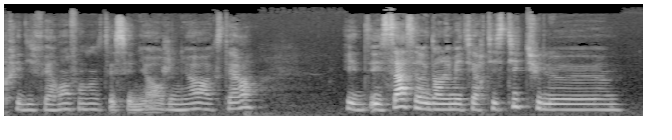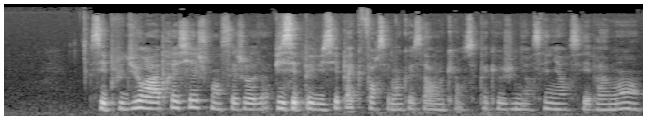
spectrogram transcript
prix différents en fonction de tes seniors, juniors, etc. Et, et ça, c'est vrai que dans les métiers artistiques, tu le... C'est plus dur à apprécier, je pense, ces choses-là. Puis c'est pas forcément que ça, en l'occurrence. C'est pas que junior, senior. C'est vraiment...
